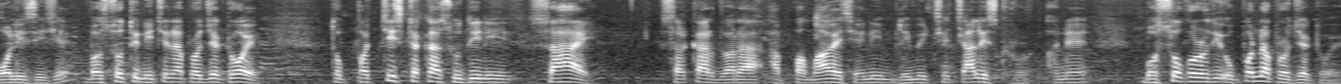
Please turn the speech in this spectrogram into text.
પોલિસી છે. બસોથી નીચેના પ્રોજેક્ટ હોય તો પચીસ ટકા સુધીની સહાય સરકાર દ્વારા આપવામાં આવે છે. એની લિમિટ છે ચાલીસ કરોડ અને બસો કરોડથી ઉપરના પ્રોજેક્ટ હોય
